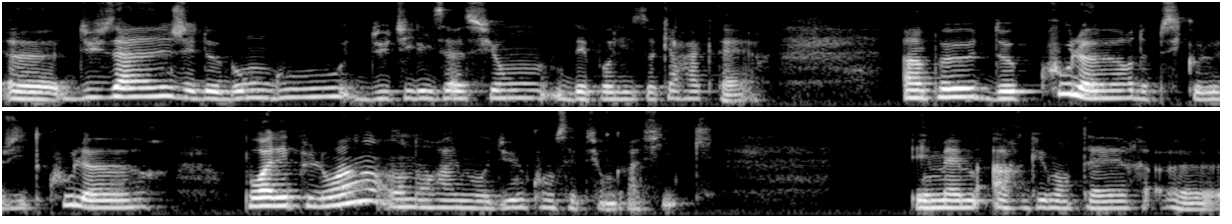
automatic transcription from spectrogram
d'usage et de bon goût d'utilisation des polices de caractère un peu de couleur, de psychologie de couleur. Pour aller plus loin, on aura le module conception graphique et même argumentaire euh,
